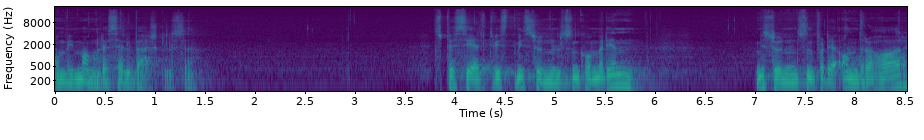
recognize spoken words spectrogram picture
om vi mangler selvbeherskelse. Spesielt hvis misunnelsen kommer inn. Misunnelsen for det andre har,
